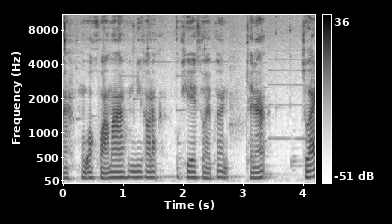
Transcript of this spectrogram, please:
นะผมออกขวามาผมยิงเขาละโอเคสวยเพื่อนชนะ สวย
